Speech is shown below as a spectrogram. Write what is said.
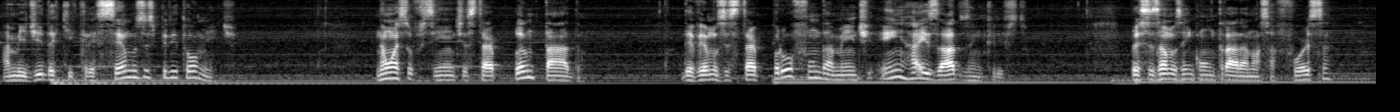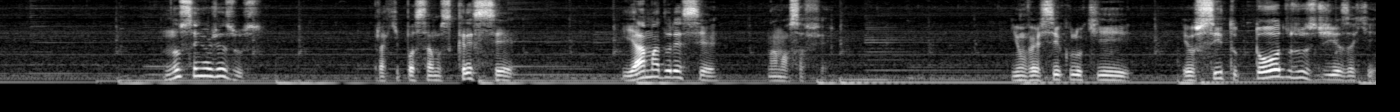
à medida que crescemos espiritualmente. Não é suficiente estar plantado, devemos estar profundamente enraizados em Cristo. Precisamos encontrar a nossa força no Senhor Jesus, para que possamos crescer e amadurecer na nossa fé. E um versículo que eu cito todos os dias aqui,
